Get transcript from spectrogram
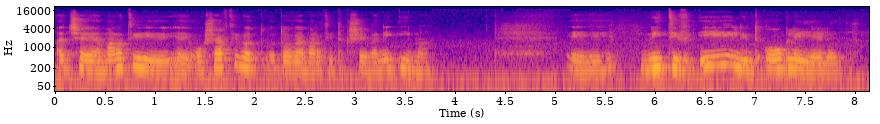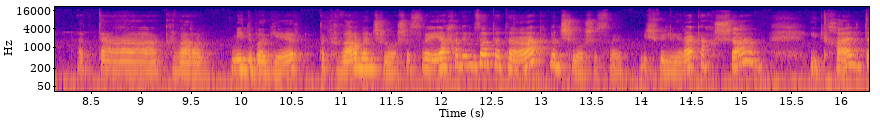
עד שאמרתי, הושבתי אותו ואמרתי, תקשיב, אני אימא. אה, מטבעי לדאוג לילד. אתה כבר מתבגר, אתה כבר בן 13, יחד עם זאת אתה רק בן 13 בשבילי. רק עכשיו התחלת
